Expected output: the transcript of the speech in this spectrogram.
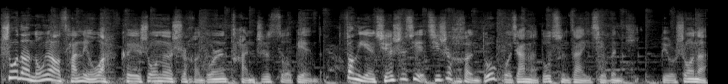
说到农药残留啊，可以说呢是很多人谈之色变的。放眼全世界，其实很多国家呢都存在一些问题，比如说呢，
